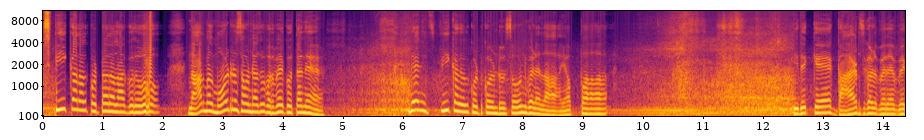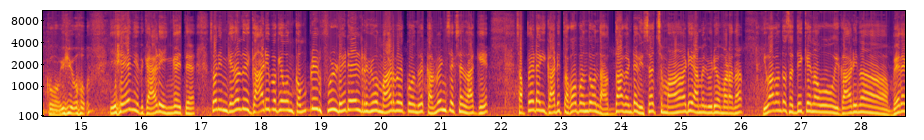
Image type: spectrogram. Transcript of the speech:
ಸ್ಪೀಕರಲ್ಲಿ ಕೊಟ್ಟೋರಲ್ಲ ಆಗೋದು ನಾರ್ಮಲ್ ಮೋಟ್ರ್ ಸೌಂಡ್ ಆದರೂ ಬರಬೇಕು ತಾನೇ. ಇದೇನಿದು ಸ್ಪೀಕರಲ್ಲಿ ಕೊಟ್ಕೊಂಡು ಸೌಂಡ್ಗಳೆಲ್ಲ ಯಪ್ಪ. ಇದಕ್ಕೆ ಗಾರ್ಡ್ಸ್ಗಳು ಬೇರೆ ಬೇಕು. ಅಯ್ಯೋ, ಏನಿದು ಗಾಡಿ ಹಿಂಗೈತೆ? ಸೊ ನಿಮ್ಗೆ ಏನಾದರೂ ಈ ಗಾಡಿ ಬಗ್ಗೆ ಒಂದು ಕಂಪ್ಲೀಟ್ ಫುಲ್ ಡೀಟೇಲ್ ರಿವ್ಯೂ ಮಾಡಬೇಕು ಅಂದರೆ ಕಮೆಂಟ್ ಸೆಕ್ಷನ್ ಹಾಕಿ. ಸಪ್ರೇಟಾಗಿ ಗಾಡಿ ತೊಗೊಬಂದು ಒಂದು ಅರ್ಧ ಗಂಟೆ ರಿಸರ್ಚ್ ಮಾಡಿ ಆಮೇಲೆ ವಿಡಿಯೋ ಮಾಡೋಣ. ಇವಾಗಂತೂ ಸದ್ಯಕ್ಕೆ ನಾವು ಈ ಗಾಡಿನ ಬೇರೆ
